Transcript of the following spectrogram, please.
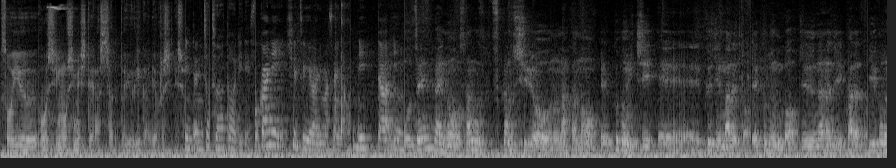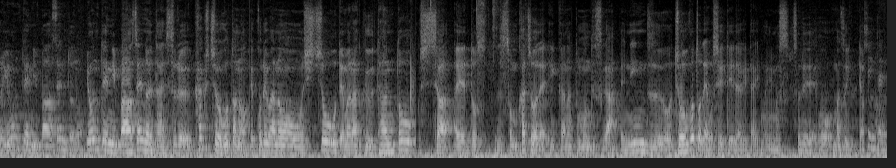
そういう方針を示していらっしゃるという理解でよろしいでしょうか？その通りです。他に質疑はありませんか？新田委員前回の3月2日の資料の中の区分1、えー、9時までと区分5、17時からということの4.2%の4.2%に対す。る各庁ごとのこれはあの市長ではなく担当者、えーと、総務課長でいいかなと思うんですが人数を庁ごとで教えていただきたいと思います。それをまず一点。新谷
